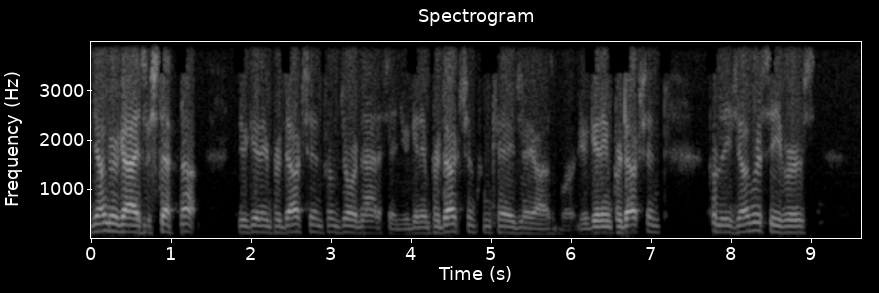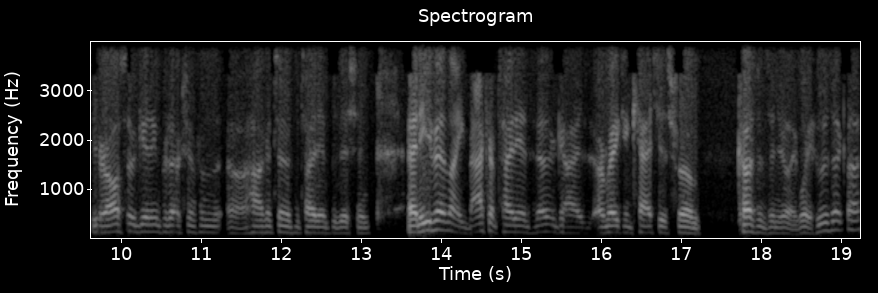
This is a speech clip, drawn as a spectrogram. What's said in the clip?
younger guys, are stepping up. You're getting production from Jordan Addison. You're getting production from KJ Osborn. You're getting production from these young receivers. You're also getting production from uh, Hockenson at the tight end position, and even like backup tight ends and other guys are making catches from Cousins, and you're like, wait, who is that guy?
